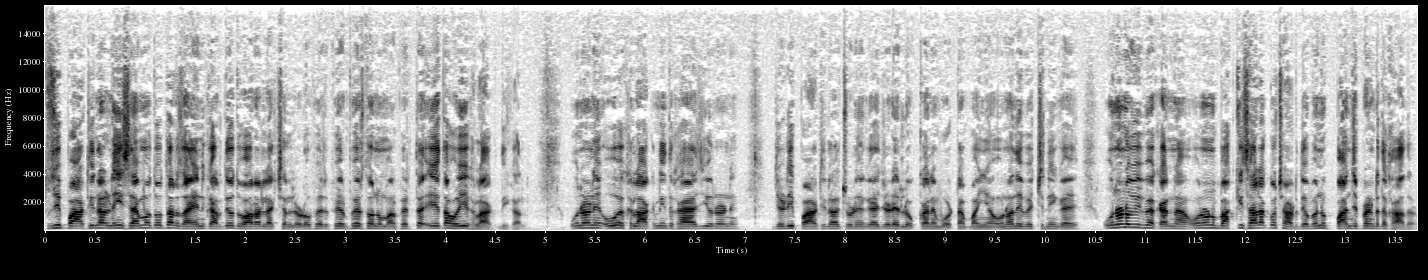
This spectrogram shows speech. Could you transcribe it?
ਤੁਸੀਂ ਪਾਰਟੀ ਨਾਲ ਨਹੀਂ ਸਹਿਮਤ ਹੋ ਤਾਂ ਰਿਜ਼ਾਈਨ ਕਰ ਦਿਓ ਦੁਬਾਰਾ ਇਲੈਕਸ਼ਨ ਲੜੋ ਫਿਰ ਫਿਰ ਫਿਰ ਤੁਹਾਨੂੰ ਮਾਰ ਫਿਰ ਤਾਂ ਇਹ ਤਾਂ ਹੋਈ اخلاق ਦੀ ਗੱਲ ਉਹਨਾਂ ਨੇ ਉਹ اخلاق ਨਹੀਂ ਦਿਖਾਇਆ ਜੀ ਉਹਨਾਂ ਨੇ ਜਿਹੜੀ ਪਾਰਟੀ ਨਾਲ ਚੁਣੇ ਗਏ ਜਿਹੜੇ ਲੋਕਾਂ ਨੇ ਵੋਟਾਂ ਪਾਈਆਂ ਉਹਨਾਂ ਦੇ ਵਿੱਚ ਨਹੀਂ ਗਏ ਉਹਨਾਂ ਨੂੰ ਵੀ ਮੈਂ ਕਹਿੰਦਾ ਉਹਨਾਂ ਨੂੰ ਬਾਕੀ ਸਾਰਾ ਕੁਝ ਛੱਡ ਦਿਓ ਮੈਨੂੰ ਪੰਜ ਪਿੰਡ ਦਿਖਾ ਦੇਣ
